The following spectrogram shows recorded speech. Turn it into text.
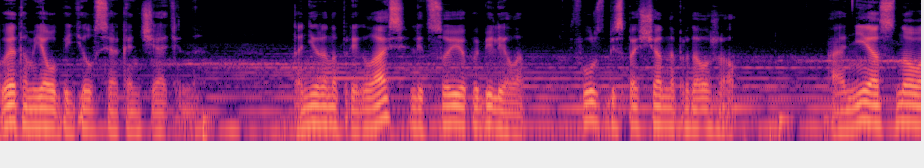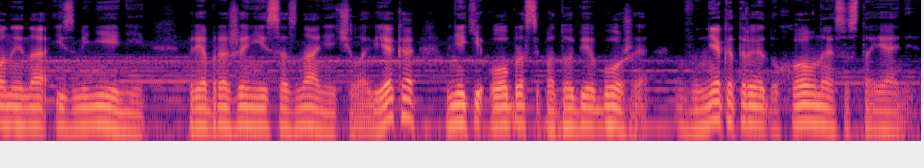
В этом я убедился окончательно». Танира напряглась, лицо ее побелело. Фурст беспощадно продолжал. «Они основаны на изменении, преображении сознания человека в некий образ и подобие Божие» в некоторое духовное состояние.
